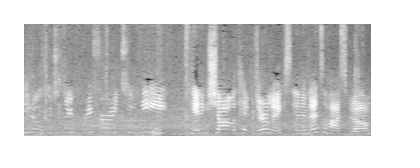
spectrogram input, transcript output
you know, which is re referring to me getting shot with hypodermics in a mental hospital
